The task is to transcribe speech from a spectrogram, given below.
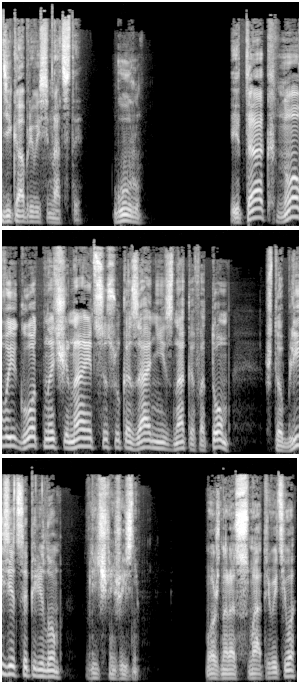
Декабрь 18. Гуру. Итак, Новый год начинается с указаний и знаков о том, что близится перелом в личной жизни. Можно рассматривать его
